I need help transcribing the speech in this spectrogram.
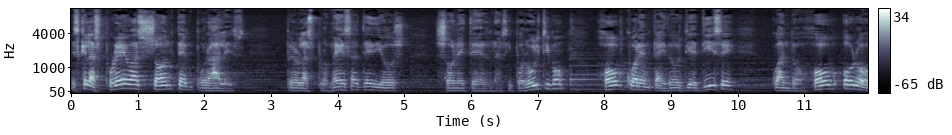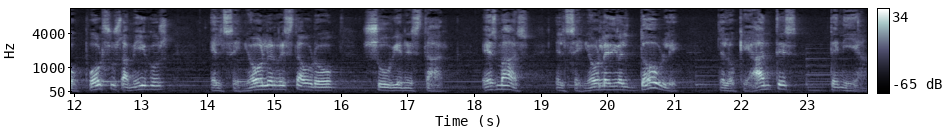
es que las pruebas son temporales, pero las promesas de Dios son eternas. Y por último, Job 42.10 dice, cuando Job oró por sus amigos, el Señor le restauró su bienestar. Es más, el Señor le dio el doble de lo que antes tenía.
